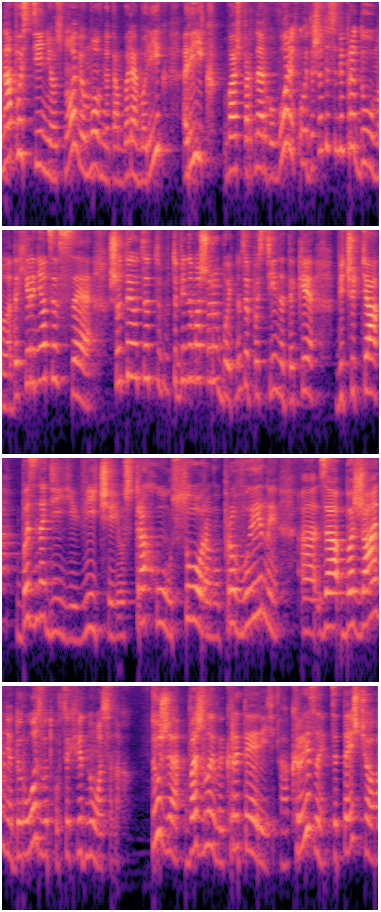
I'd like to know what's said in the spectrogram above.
на постійній основі, умовно там беремо рік. Рік ваш партнер говорить: ой, да що ти собі придумала? Да херня це все. Що ти оце тобі нема що робити? Ну це постійне таке відчуття безнадії, відчаю, страху, сорому, провини за бажання до розвитку в цих відносинах. Дуже важливий критерій кризи це те, що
